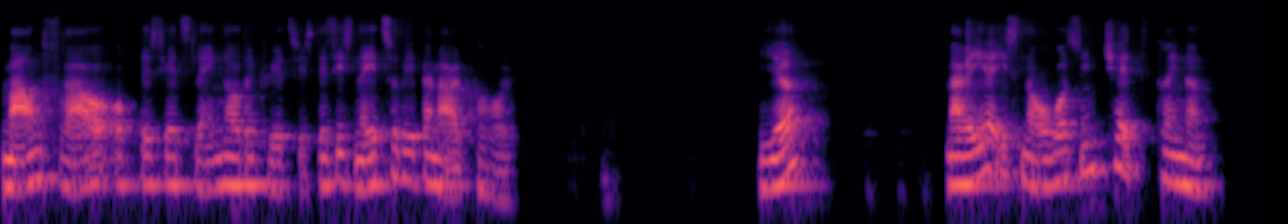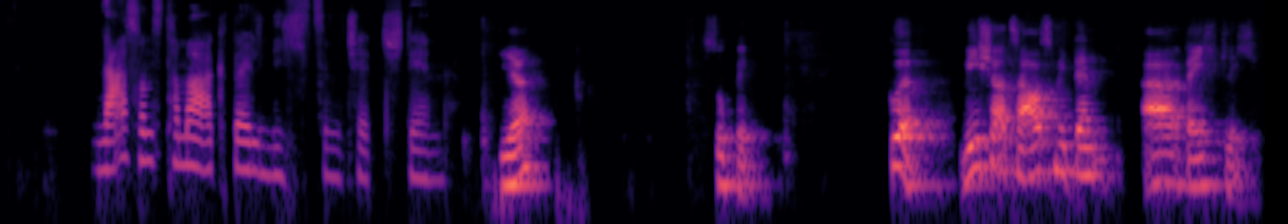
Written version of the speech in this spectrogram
Mann, Frau, ob das jetzt länger oder kürzer ist. Das ist nicht so wie beim Alkohol. Ja? Maria, ist noch was im Chat drinnen? Na, sonst haben wir aktuell nichts im Chat stehen. Ja? Super. Gut, wie schaut es aus mit den äh, rechtlich?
